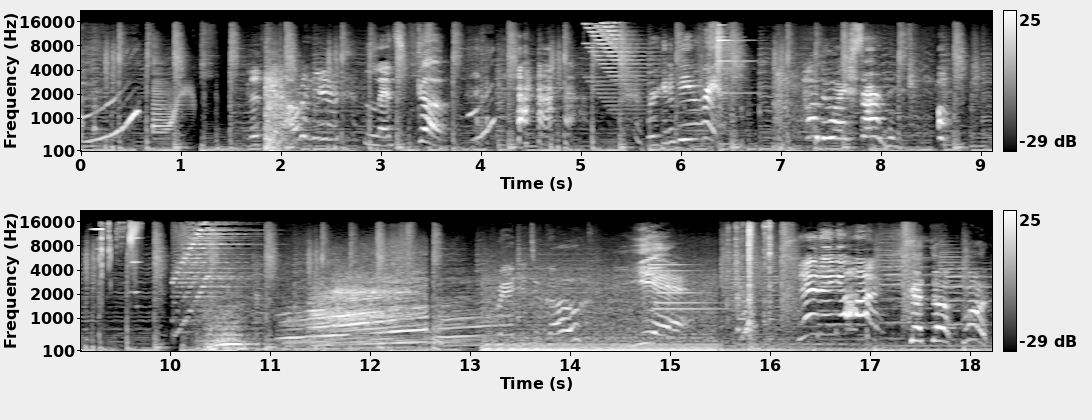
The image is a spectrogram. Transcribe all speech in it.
Let's get out of here. Let's go. We're gonna be rich. How do I start this? Oh. Ready to go? Yeah. There they are! Get them! Come on!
